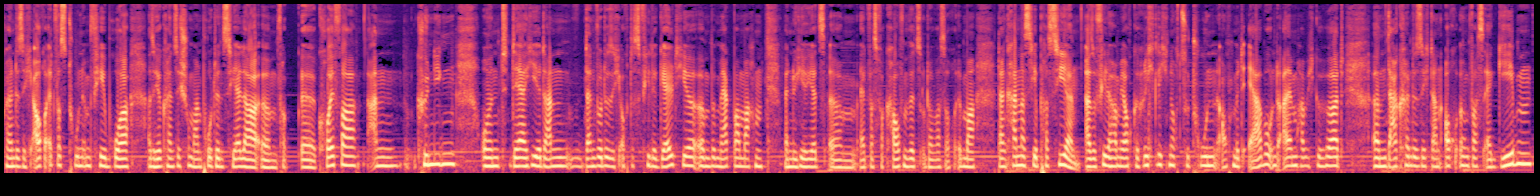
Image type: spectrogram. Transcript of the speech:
könnte sich auch etwas tun im Februar. Also hier könnte sich schon mal ein potenzieller ähm, äh, Käufer ankündigen und der hier dann, dann würde sich auch das viele Geld hier ähm, bemerkbar machen wenn du hier jetzt ähm, etwas verkaufen willst oder was auch immer, dann kann das hier passieren. Also viele haben ja auch gerichtlich noch zu tun, auch mit Erbe und allem habe ich gehört. Ähm, da könnte sich dann auch irgendwas ergeben,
